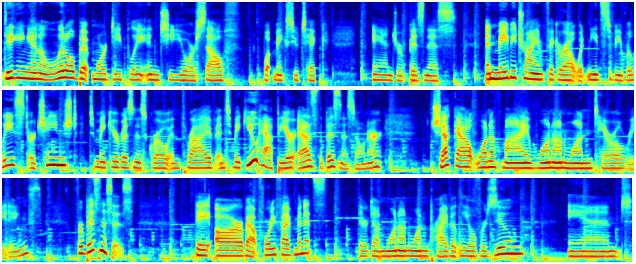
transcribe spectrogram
digging in a little bit more deeply into yourself, what makes you tick, and your business, and maybe try and figure out what needs to be released or changed to make your business grow and thrive and to make you happier as the business owner, check out one of my one on one tarot readings for businesses. They are about 45 minutes. They're done one on one privately over Zoom and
